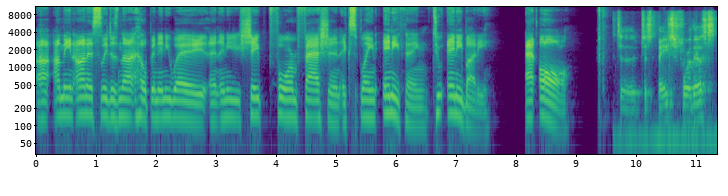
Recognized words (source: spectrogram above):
uh, i mean honestly does not help in any way in any shape form fashion explain anything to anybody at all. To, to space for this.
